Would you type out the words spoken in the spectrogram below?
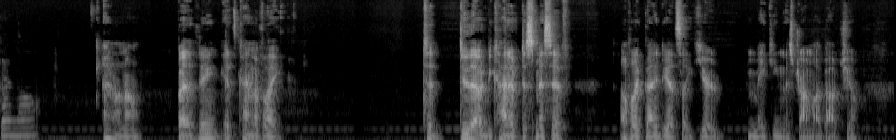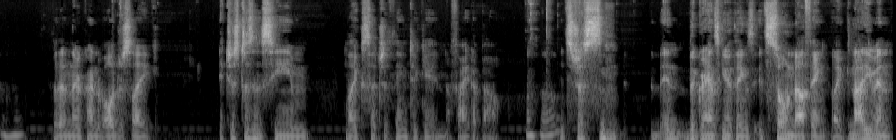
I don't know. I don't know, but I think it's kind of like to do that would be kind of dismissive of like the idea. It's like you're making this drama about you, hmm but then they're kind of all just like, it just doesn't seem like such a thing to get in a fight about. hmm It's just in the grand scheme of things, it's so nothing. Like not even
